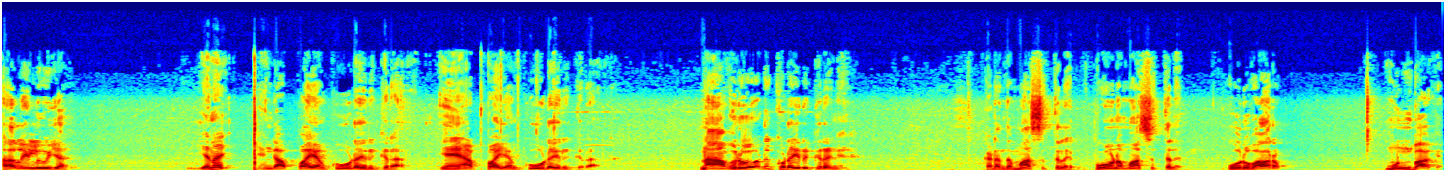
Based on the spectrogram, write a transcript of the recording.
அதில் லூயா ஏன்னா எங்கள் அப்பா என் கூட இருக்கிறார். என் அப்பா என் கூட இருக்கிறார். நான் அவரோடு கூட இருக்கிறேங்க. கடந்த மாதத்தில் போன மாதத்தில் ஒரு வாரம் முன்பாக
